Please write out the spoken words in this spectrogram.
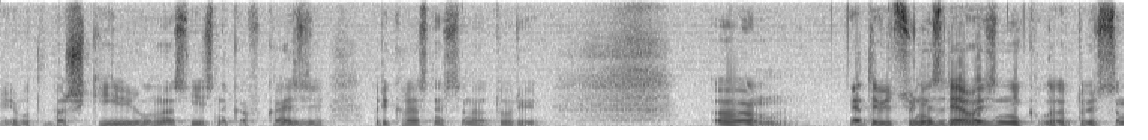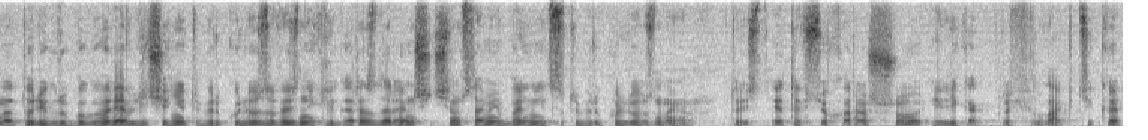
и вот в Башкирии у нас есть, на Кавказе прекрасные санатории. Эм, это ведь все не зря возникло. То есть санатории, грубо говоря, в лечении туберкулеза возникли гораздо раньше, чем сами больницы туберкулезные. То есть это все хорошо или как профилактика,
